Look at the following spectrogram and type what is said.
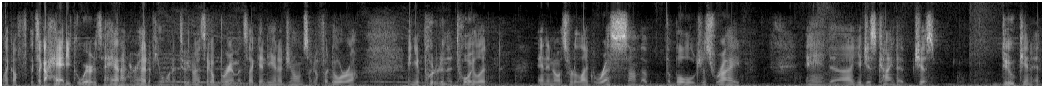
like a it's like a hat. You could wear it as a hat on your head if you wanted to. You know, it's like a brim. It's like Indiana Jones, like a fedora, and you put it in the toilet, and you know it sort of like rests on the the bowl just right, and uh, you just kind of just duke in it,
